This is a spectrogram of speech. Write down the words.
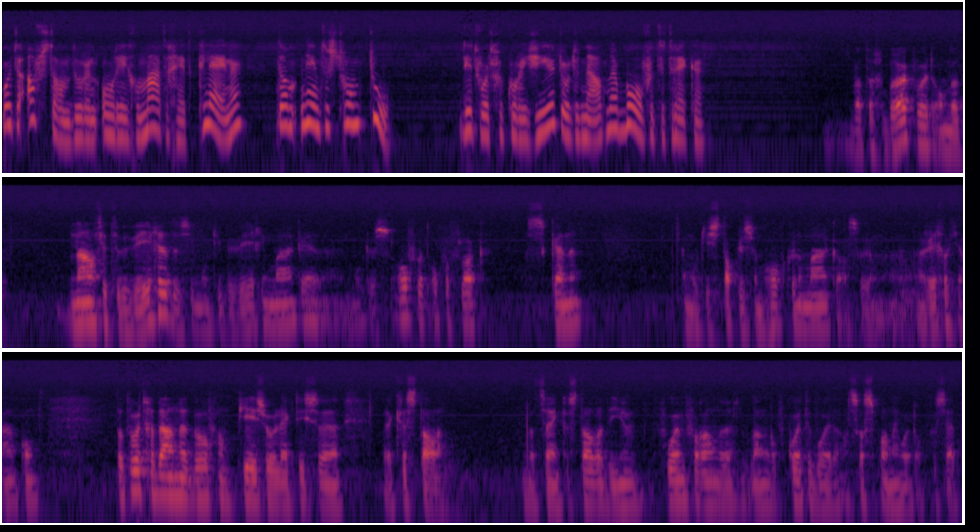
Wordt de afstand door een onregelmatigheid kleiner, dan neemt de stroom toe. Dit wordt gecorrigeerd door de naald naar boven te trekken. Wat er gebruikt wordt om dat naaldje te bewegen, dus je moet die beweging maken. Je moet dus over het oppervlak scannen. Je moet die stapjes omhoog kunnen maken als er een, een regeltje aankomt. Dat wordt gedaan met behulp van piezoelektrische uh, kristallen. Dat zijn kristallen die hun vorm veranderen, langer of korter worden als er spanning wordt opgezet.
